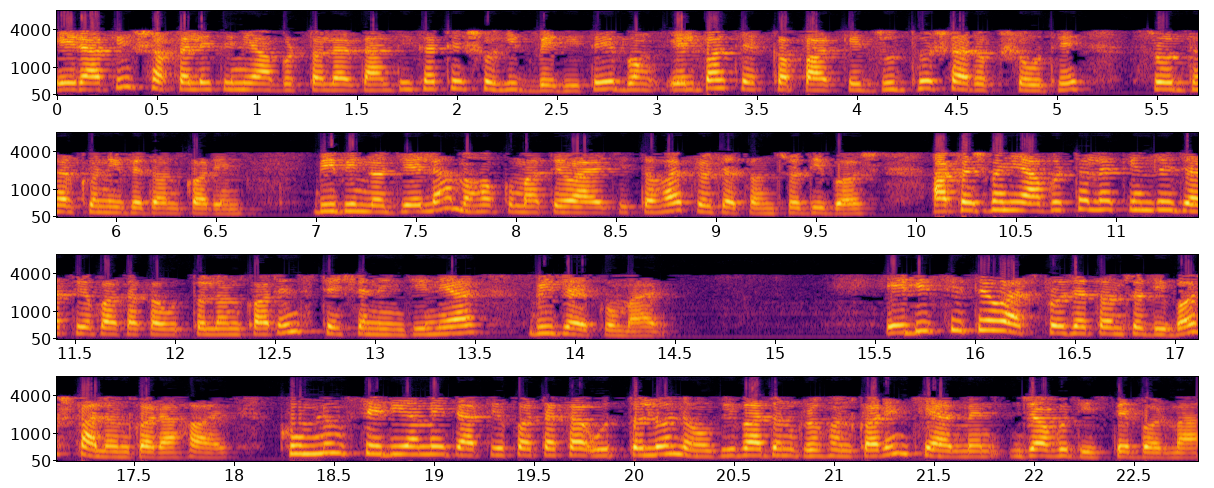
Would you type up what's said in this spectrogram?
এর আগে সকালে তিনি আগরতলার গান্ধীঘাটে শহীদ বেদিতে এবং এলবা চেক্কা পার্কে যুদ্ধ স্মারক সৌধে শ্রদ্ধার্ঘ্য নিবেদন করেন। বিভিন্ন জেলা মহকুমাতেও আয়োজিত হয় প্রজাতন্ত্র দিবস। আকাশবাণী আগরতলা কেন্দ্রে জাতীয় পতাকা উত্তোলন করেন স্টেশন ইঞ্জিনিয়ার বিজয় কুমার। এডিসিতেও আজ প্রজাতন্ত্র দিবস পালন করা হয়। খুমলুং স্টেডিয়ামে জাতীয় পতাকা উত্তোলন ও অভিবাদন গ্রহণ করেন চেয়ারম্যান জগদীশ দেববর্মা।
